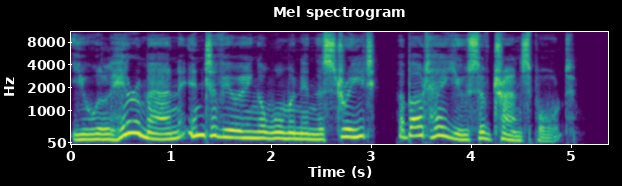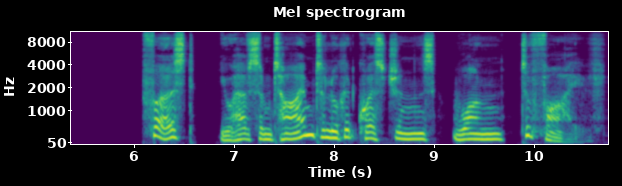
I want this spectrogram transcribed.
You will hear a man interviewing a woman in the street about her use of transport. First, you have some time to look at questions 1 to 5.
